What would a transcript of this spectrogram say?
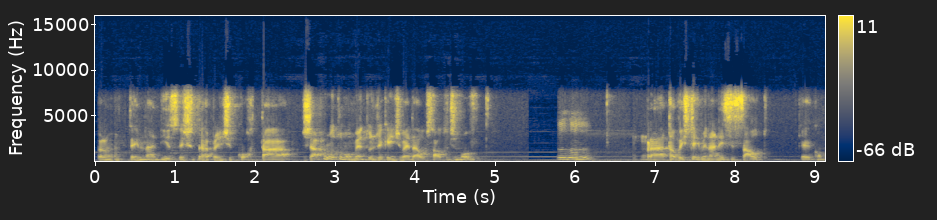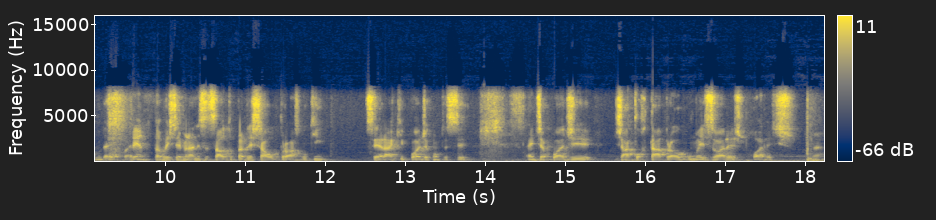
para não terminar nisso, acho que dá pra gente cortar já para outro momento, onde é que a gente vai dar o salto de novo. Uhum. Para talvez terminar nesse salto, que é como 10 40, talvez terminar nesse salto para deixar o próximo, o que será que pode acontecer. A gente já pode já cortar para algumas horas, horas, né?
